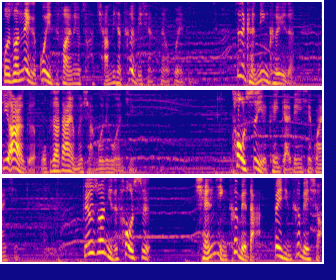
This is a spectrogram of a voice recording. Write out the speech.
或者说那个柜子放在那个墙墙壁上特别显示那个柜子，这是肯定可以的。第二个，我不知道大家有没有想过这个问题，透视也可以改变一些关系，比如说你的透视前景特别大，背景特别小，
